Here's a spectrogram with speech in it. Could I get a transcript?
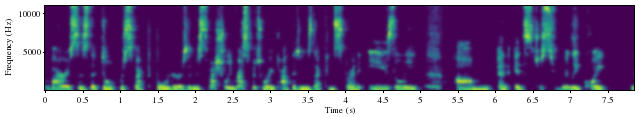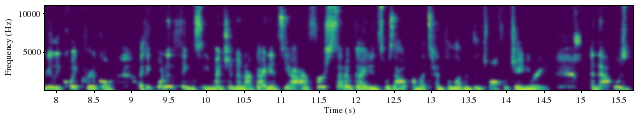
viruses that don't respect borders and especially respiratory pathogens that can spread easily. Um, and it's just really quite really quite critical. I think one of the things you mentioned in our guidance, yeah, our first set of guidance was out on the 10th, 11th, and 12th of January. And that was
